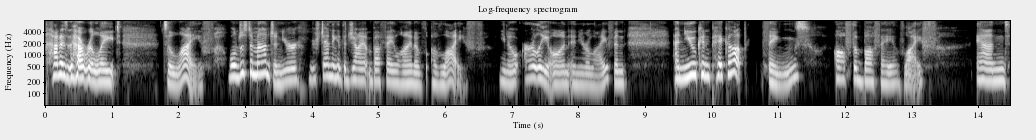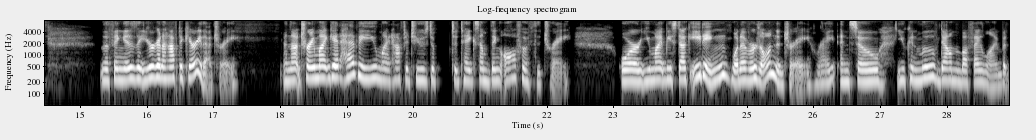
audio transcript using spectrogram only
how does that relate to life? Well, just imagine you're you're standing at the giant buffet line of, of life, you know, early on in your life, and and you can pick up things off the buffet of life and the thing is that you're going to have to carry that tray. And that tray might get heavy. You might have to choose to, to take something off of the tray. Or you might be stuck eating whatever's on the tray, right? And so you can move down the buffet line. But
